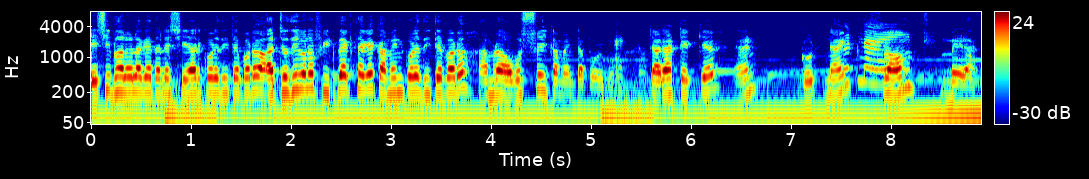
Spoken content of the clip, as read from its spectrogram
বেশি ভালো লাগে তাহলে শেয়ার করে দিতে পারো। আর যদি কোনো ফিডব্যাক থাকে কমেন্ট করে দিতে পারো। আমরা অবশ্যই কমেন্টটা পড়ব। Ta-ta take care and good night Good night. From Merak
